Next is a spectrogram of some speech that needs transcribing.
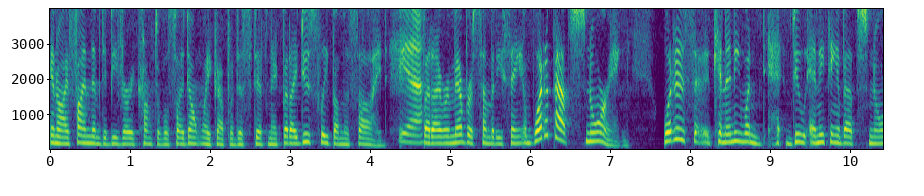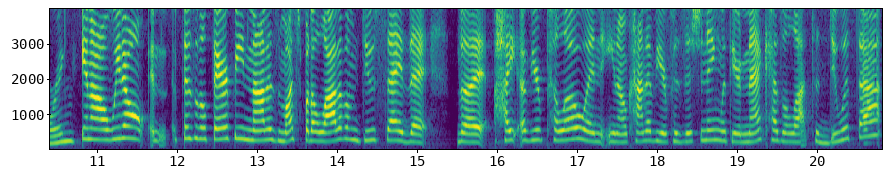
You know, I find them to be very comfortable, so I don't wake up with a stiff neck. But I do sleep on the side. Yeah. But I remember somebody saying, "What about snoring?" What is? uh, Can anyone do anything about snoring? you know, we don't in physical therapy not as much, but a lot of them do say that the height of your pillow and you know kind of your positioning with your neck has a lot to do with that.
